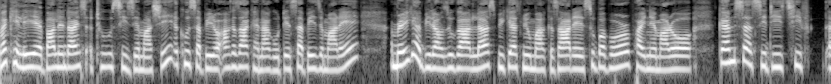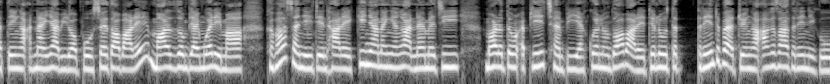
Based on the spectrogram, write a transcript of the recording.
မက်ခင်လေးရဲ့ Valentine's အထူးအစီအစဉ်မှာရှင်အခုဆက်ပြီးတော့အားကစားခန္ဓာကိုတင်ဆက်ပေးကြပါမယ်။ American ပြည်ထောင်စုက Las Vegas မြို့မှာကစားတဲ့ Super Bowl Final မှာတော့ Kansas City Chiefs အသင်းက အနိုင်ရပြီးတော့ပိုဆွဲသွားပါတယ်။မာရသွန်ပြိုင်ပွဲတွေမှာ ကမ္ဘာ့စံချိန်တင်ထားတဲ့ ကင်ညာနိုင်ငံက နာမည်ကြီး မာရသွန်အပြေးချန်ပီယံ ကွယ်လွန်သွားပါတယ်။ဒီလိုသတင်းတစ်ပတ်အတွင်းကအားကစားသတင်းတွေကို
